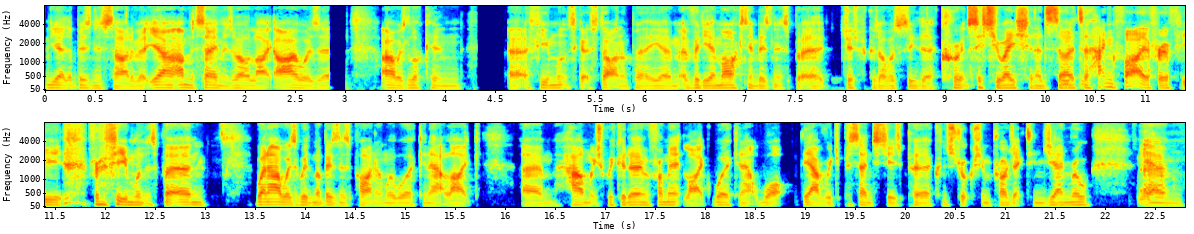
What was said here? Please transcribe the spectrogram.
Yeah, the business side of it. Yeah, I'm the same as well. Like I was, uh, I was looking uh, a few months ago starting up a, um, a video marketing business, but uh, just because obviously the current situation, I decided to hang fire for a few for a few months. But um, when I was with my business partner and we're working out like um, how much we could earn from it, like working out what the average percentage is per construction project in general. Yeah. Um,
